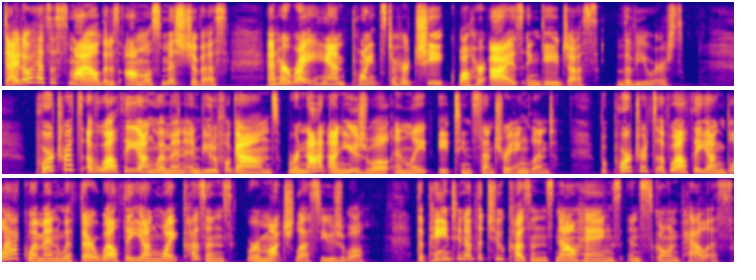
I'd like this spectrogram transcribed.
Dido has a smile that is almost mischievous, and her right hand points to her cheek while her eyes engage us, the viewers. Portraits of wealthy young women in beautiful gowns were not unusual in late 18th century England, but portraits of wealthy young black women with their wealthy young white cousins were much less usual. The painting of the two cousins now hangs in Scone Palace.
